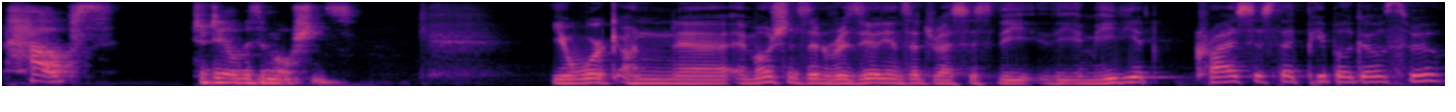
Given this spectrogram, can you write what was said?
helps to deal with emotions. Your work on uh, emotions and resilience addresses the, the immediate crisis that people go through.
